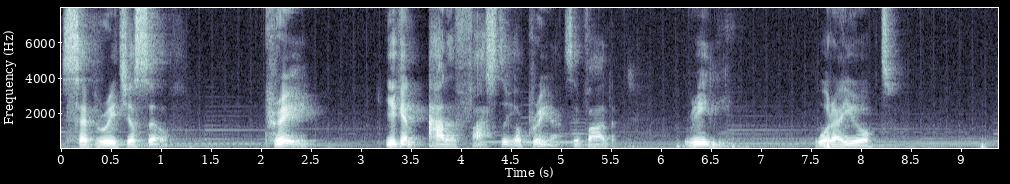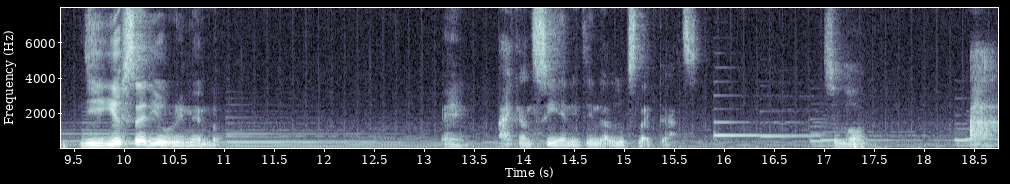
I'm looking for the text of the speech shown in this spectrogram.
Separate yourself. Pray. You can add a fast to your prayer. Say, Father, really, what are you up to? You said you'll remember. And I can't see anything that looks like that. So, Lord, I,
